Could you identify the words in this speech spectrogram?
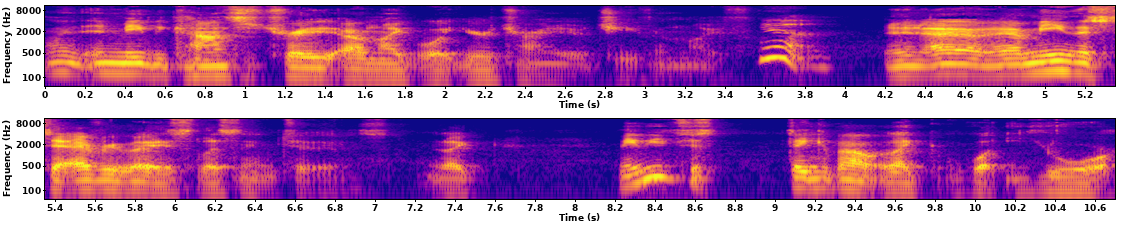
and maybe concentrate on like what you're trying to achieve in life. Yeah. And I, I mean this to everybody that's listening to this. Like, maybe just think about like what you're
